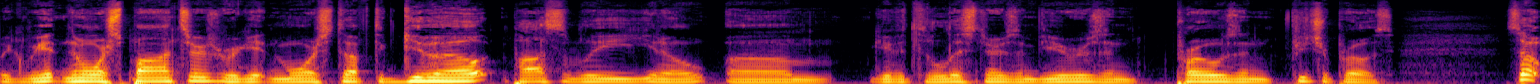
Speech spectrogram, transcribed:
We- We're getting more sponsors. We're getting more stuff to give out. Possibly, you know, um, give it to the listeners and viewers and pros and future pros. So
